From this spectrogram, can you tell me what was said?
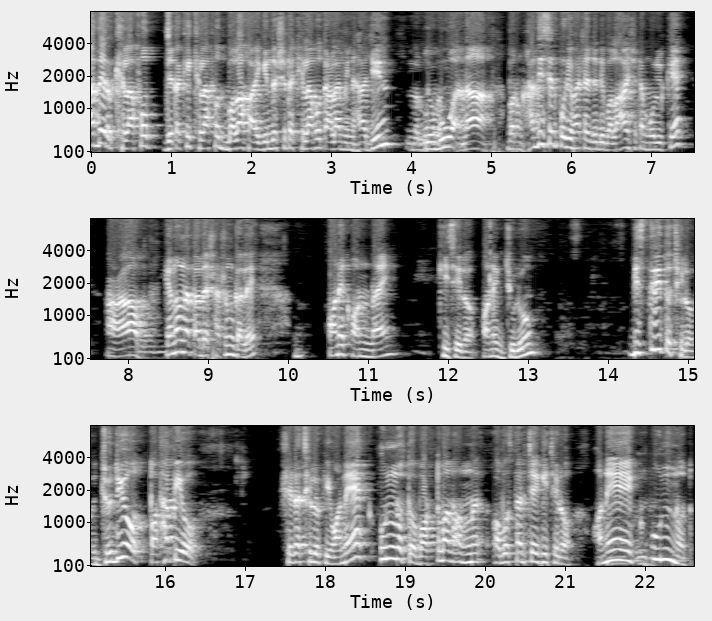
তাদের খেলাফত যেটাকে খেলাফত বলা হয় কিন্তু সেটা খেলাফত আলা মিনহাজিন নবুয়া না। বরং হাদিসের পরিভাষায় যদি বলা হয় সেটা মুলকে আব। কেননা তাদের শাসনকালে অনেক অন্যায় কি ছিল? অনেক জুলুম বিস্তৃত ছিল। যদিও তথাপিও সেটা ছিল কি? অনেক উন্নত, বর্তমান অবস্থার চেয়ে কি ছিল? অনেক উন্নত।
